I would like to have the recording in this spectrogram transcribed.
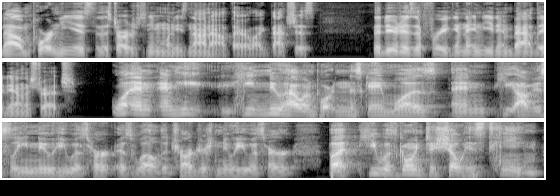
how important he is to the Chargers team when he's not out there. Like that's just the dude is a freak, and they need him badly down the stretch. Well, and and he he knew how important this game was, and he obviously knew he was hurt as well. The Chargers knew he was hurt, but he was going to show his team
